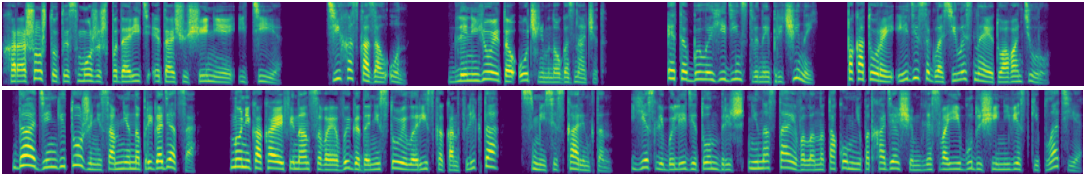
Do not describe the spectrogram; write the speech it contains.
«Хорошо, что ты сможешь подарить это ощущение и Тие», — тихо сказал он. «Для нее это очень много значит». Это было единственной причиной, по которой Эдди согласилась на эту авантюру. Да, деньги тоже, несомненно, пригодятся, но никакая финансовая выгода не стоила риска конфликта с миссис Каррингтон. Если бы леди Тонбридж не настаивала на таком неподходящем для своей будущей невестки платье,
